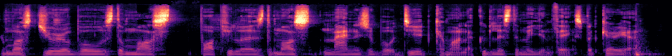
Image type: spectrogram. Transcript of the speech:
the most durable, it's the most popular, it's the most manageable. Dude, come on, I could list a million things, but carry on.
